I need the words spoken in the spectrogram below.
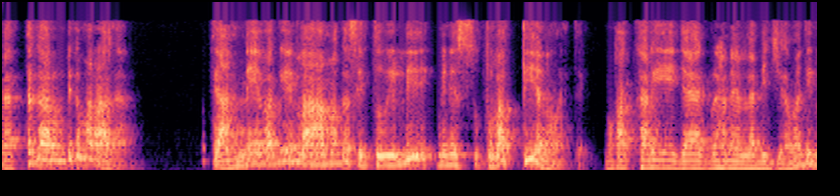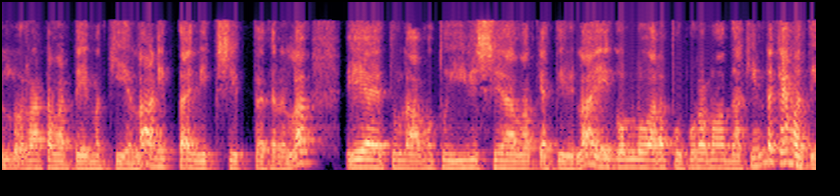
පැත්තක අරුන් ටික මරා ගන්නවා. ඉතින් අන්න ඒ වගේ ලාමක සිතුවිලි මිනිස්සු තුලක් තියෙනවා ඉතින්. මොකක් හරි ජයග්‍රහණයක් ලැබිච්චම ඉතින් රට වටේම කියලා අනිත් අය වික්ෂිප්ත කරලා ඒ අය තුල 아무තු ඊර්ෂ්‍යාවක් ඇති වෙලා ඒගොල්ලෝ අර පුපුරනවා දකින්න කැමති.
